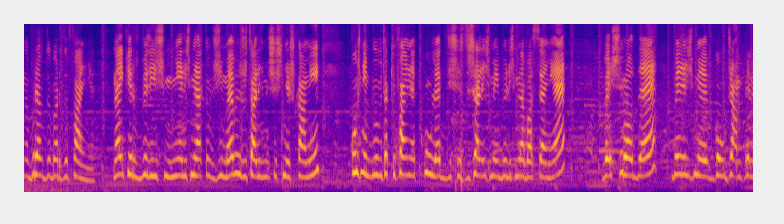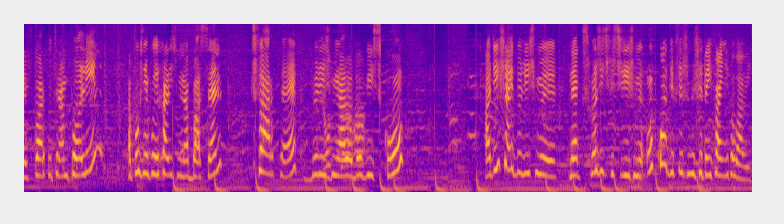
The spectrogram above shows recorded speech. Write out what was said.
Naprawdę bardzo fajnie. Najpierw byliśmy, mieliśmy lato w zimę, wyrzucaliśmy się śnieżkami. Później były takie fajne kule, gdzie się zżaliśmy i byliśmy na basenie. We środę byliśmy w Go Jumping w parku trampolin, a później pojechaliśmy na basen. Czwartek byliśmy na lodowisku. A dzisiaj byliśmy na eksplozji, ćwiczyliśmy układ i przyszliśmy się tutaj fajnie pobawić.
